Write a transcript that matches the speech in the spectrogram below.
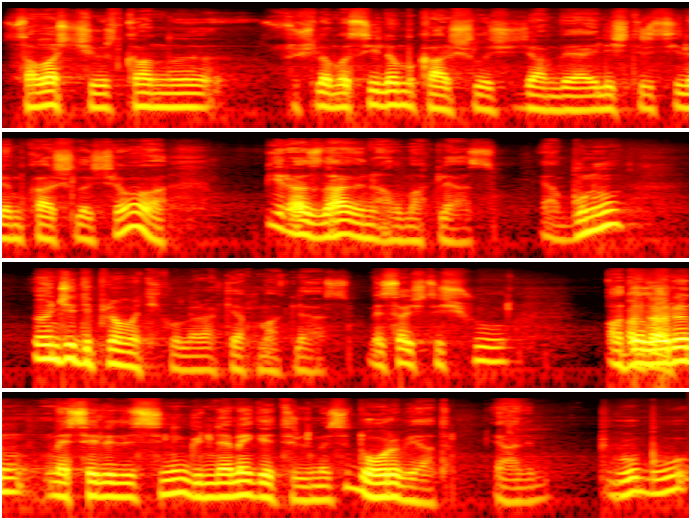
savaş çığırtkanlığı suçlamasıyla mı karşılaşacağım veya eleştirisiyle mi karşılaşacağım ama biraz daha ön almak lazım. Yani bunu önce diplomatik olarak yapmak lazım. Mesela işte şu adaların meselesinin gündeme getirilmesi doğru bir adım. Yani bu bu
